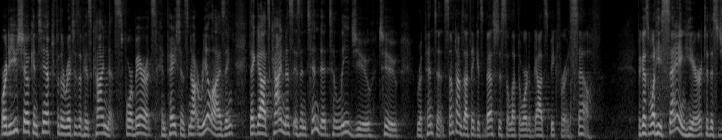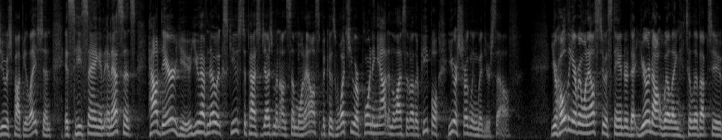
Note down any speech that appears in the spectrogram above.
Or do you show contempt for the riches of his kindness, forbearance, and patience, not realizing that God's kindness is intended to lead you to repentance? Sometimes I think it's best just to let the word of God speak for itself. Because what he's saying here to this Jewish population is he's saying, in, in, essence, how dare you? You have no excuse to pass judgment on someone else because what you are pointing out in the lives of other people, you are struggling with yourself. You're holding everyone else to a standard that you're not willing to live up to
